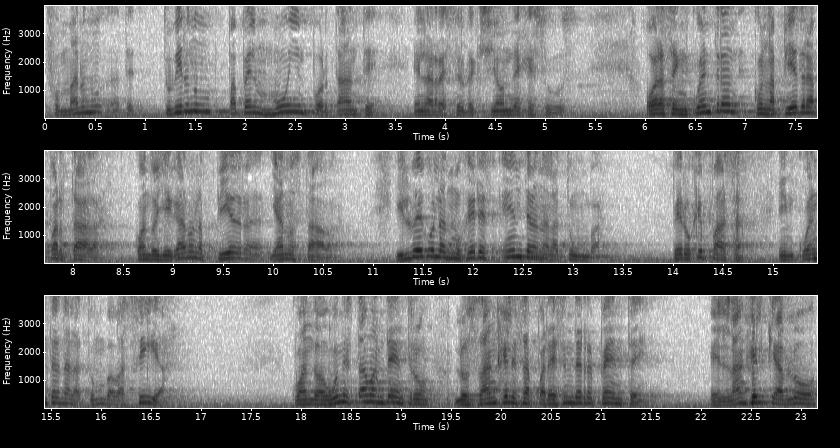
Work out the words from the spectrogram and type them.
formaron, tuvieron un papel muy importante en la resurrección de Jesús. Ahora se encuentran con la piedra apartada. Cuando llegaron la piedra ya no estaba. Y luego las mujeres entran a la tumba. Pero ¿qué pasa? Encuentran a la tumba vacía. Cuando aún estaban dentro, los ángeles aparecen de repente. El ángel que habló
